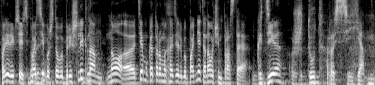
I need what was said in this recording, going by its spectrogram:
Валерий Алексеевич, Добрый спасибо, день. что вы пришли к нам. Но э, тему, которую мы хотели бы поднять, она очень простая. Где ждут россиян?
